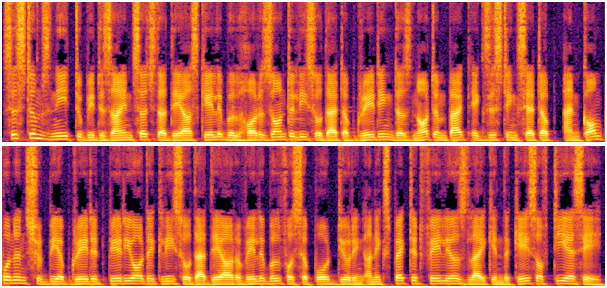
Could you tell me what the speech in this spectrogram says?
Systems need to be designed such that they are scalable horizontally so that upgrading does not impact existing setup, and components should be upgraded periodically so that they are available for support during unexpected failures, like in the case of TSA.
